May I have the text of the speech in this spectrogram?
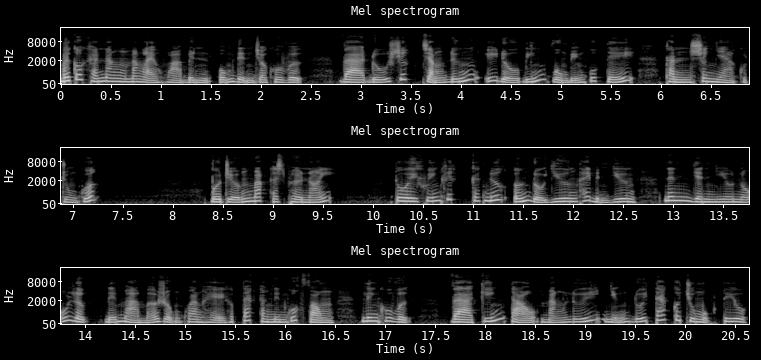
mới có khả năng mang lại hòa bình, ổn định cho khu vực và đủ sức chặn đứng ý đồ biến vùng biển quốc tế thành sân nhà của Trung Quốc. Bộ trưởng Mark Esper nói, tôi khuyến khích các nước Ấn Độ Dương, Thái Bình Dương nên dành nhiều nỗ lực để mà mở rộng quan hệ hợp tác an ninh quốc phòng liên khu vực và kiến tạo mạng lưới những đối tác có chung mục tiêu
